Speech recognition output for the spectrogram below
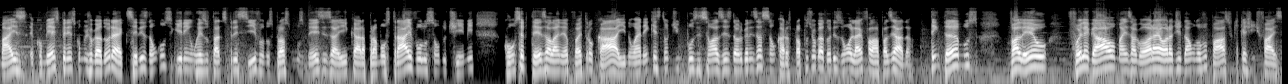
mas é, com minha experiência como jogador é que se eles não conseguirem um resultado expressivo nos próximos meses aí, cara, pra mostrar a evolução do time, com certeza a lineup vai trocar e não é nem questão de imposição às vezes da organização, cara. Os próprios jogadores vão olhar e falar, rapaziada, tentamos, valeu, foi legal, mas agora é hora de dar um novo passo. O que, que a gente faz?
